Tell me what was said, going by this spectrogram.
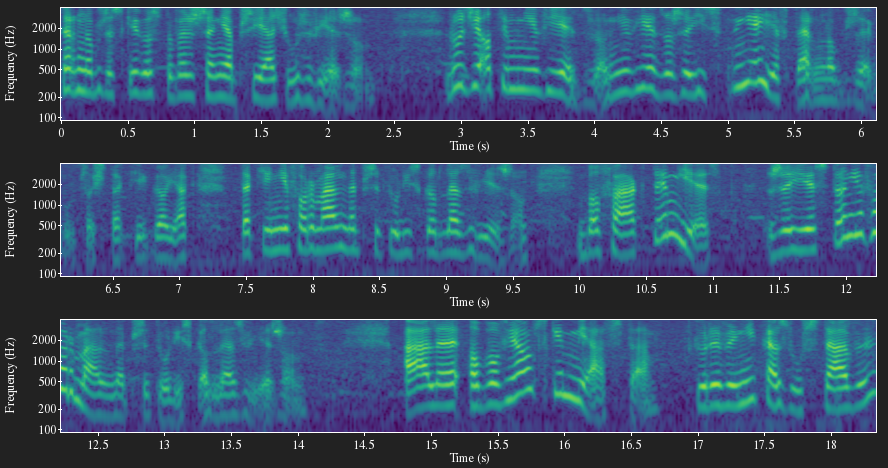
Tarnobrzeskiego Stowarzyszenia Przyjaciół Zwierząt. Ludzie o tym nie wiedzą, nie wiedzą, że istnieje w Tarnobrzegu coś takiego jak takie nieformalne przytulisko dla zwierząt, bo faktem jest, że jest to nieformalne przytulisko dla zwierząt, ale obowiązkiem miasta, który wynika z ustawy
